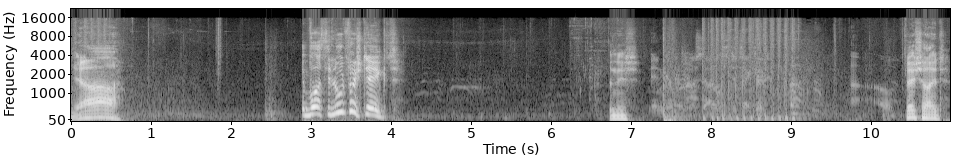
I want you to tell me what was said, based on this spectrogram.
Ja. Wo hast du den Loot versteckt? Nicht. Frechheit.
